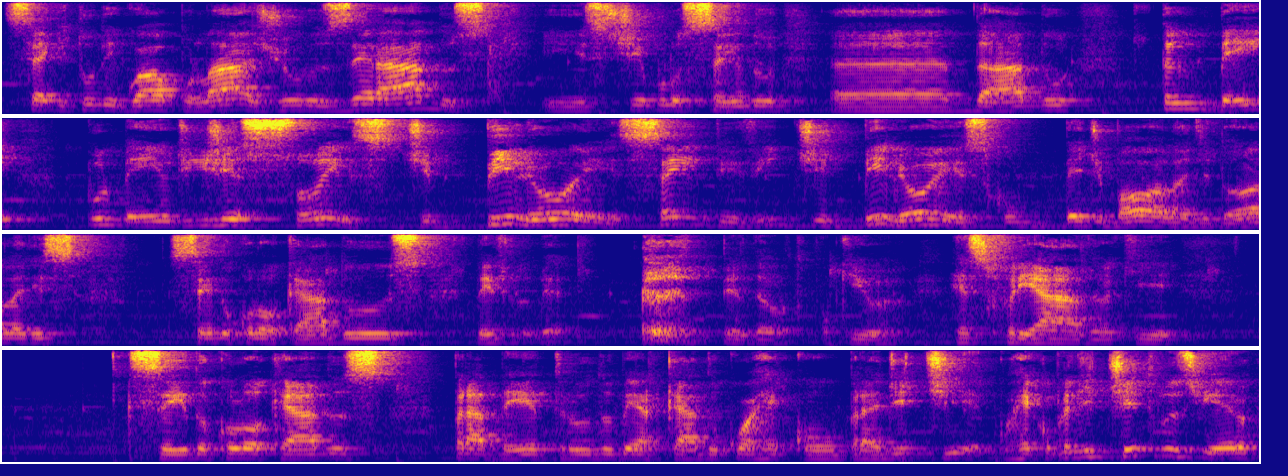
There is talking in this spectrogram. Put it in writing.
segue tudo igual por lá, juros zerados e estímulo sendo uh, dado também por meio de injeções de bilhões, 120 bilhões com B de bola de dólares sendo colocados dentro. Perdão, um pouquinho resfriado aqui. Sendo colocados para dentro do mercado com a recompra de, a recompra de títulos, dinheiro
